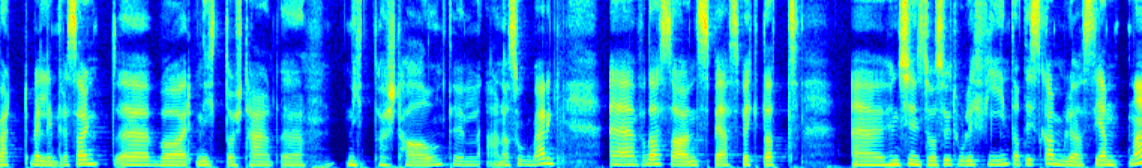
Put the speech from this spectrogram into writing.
vært veldig interessant, uh, var uh, nyttårstalen til Erna Solberg. for da sa hun spesifikt at hun syntes det var så utrolig fint at de skamløse jentene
